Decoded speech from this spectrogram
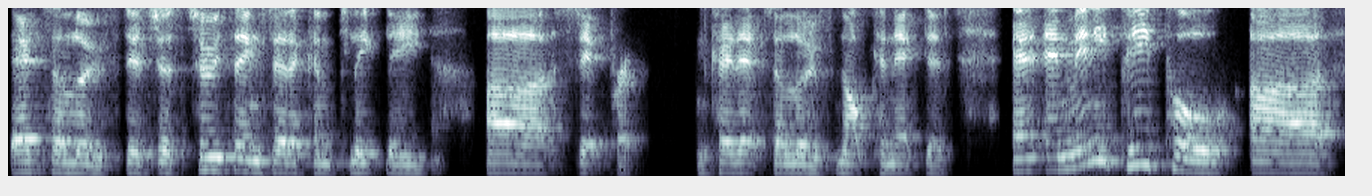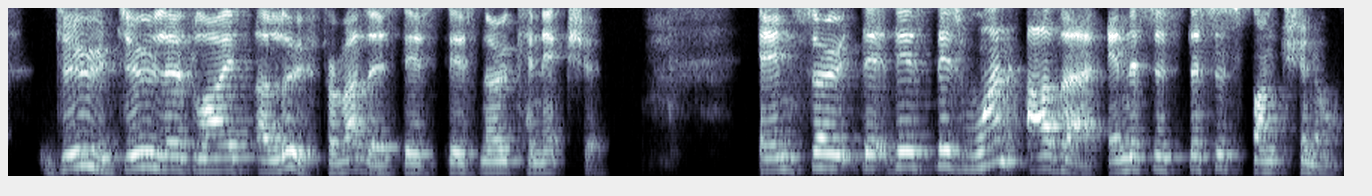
That's aloof. There's just two things that are completely uh, separate. Okay, that's aloof, not connected. And, and many people uh, do do live life aloof from others. There's there's no connection. And so th there's there's one other, and this is this is functional.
